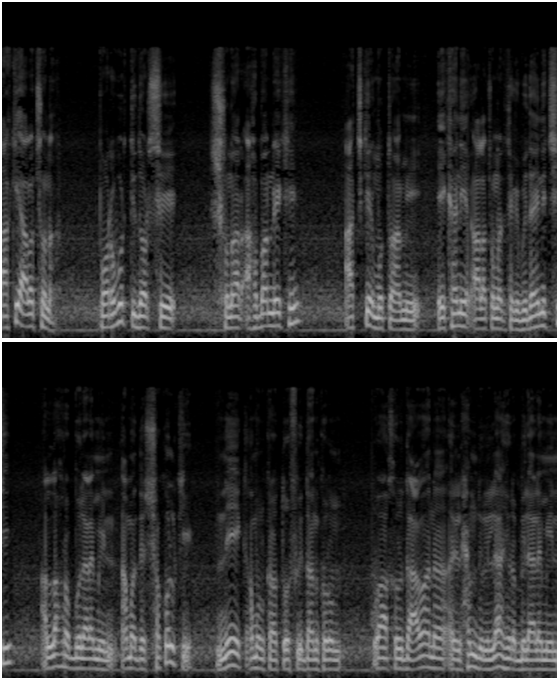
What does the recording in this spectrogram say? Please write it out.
বাকি আলোচনা পরবর্তী দর্শে শোনার আহ্বান রেখে আজকের মতো আমি এখানে আলোচনা থেকে বিদায় নিচ্ছি। আল্লাহ রব্বুল আলমিন আমাদের সকলকে নেক আমল করা তৌফিক দান করুন। ওয়াখর দাওয়ানা আলহামদুলিল্লাহ রবিল আলমিন।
